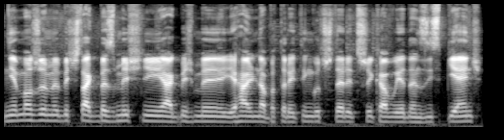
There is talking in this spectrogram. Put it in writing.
Nie możemy być tak bezmyślni, jakbyśmy jechali na battle ratingu 4-3 KW1 ZIS 5,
